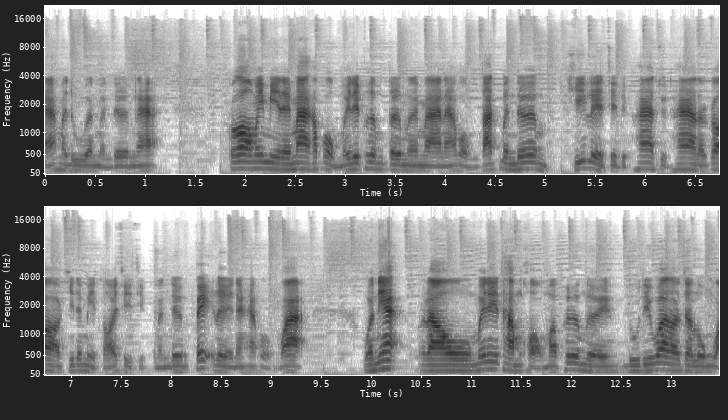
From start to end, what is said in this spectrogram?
นะ มาดูกันเหมือนเดิมนะฮะก็ไม่มีอะไรมากครับผมไม่ได้เพิ่มเติมอะไรมานะครับผมตัดเหมือนเดิมคีเลท75.5 แล้วก็คีดาเมจ140เหมือนเดิมเป๊ะเลยนะครับผมว่า วันเนี้ยเราไม่ได้ทำของมาเพิ่มเลย ดูดิว่าเราจะลงไหว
